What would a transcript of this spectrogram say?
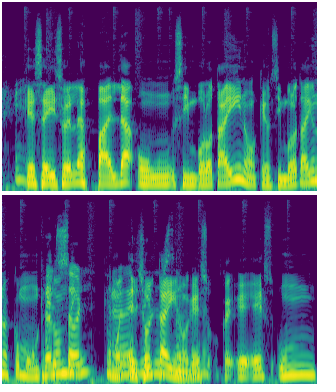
que se hizo en la espalda un símbolo taíno, que el símbolo taíno es como un redondo. sol, como el que sol el taíno, sol, que es, que es un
